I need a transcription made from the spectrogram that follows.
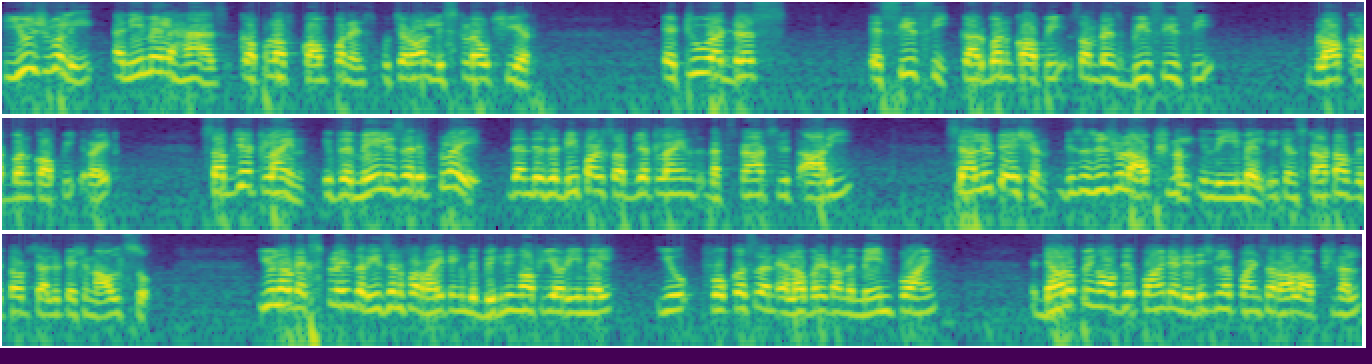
Usually, an email has a couple of components which are all listed out here. A to address, a CC, carbon copy, sometimes BCC, block carbon copy, right? Subject line, if the mail is a reply, then there's a default subject line that starts with RE. Salutation, this is usually optional in the email. You can start off without salutation also. You'll have to explain the reason for writing the beginning of your email. You focus and elaborate on the main point. Developing of the point and additional points are all optional.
